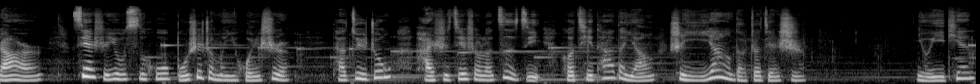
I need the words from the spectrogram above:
然而现实又似乎不是这么一回事。他最终还是接受了自己和其他的羊是一样的这件事。有一天。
